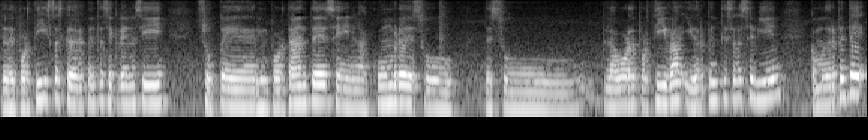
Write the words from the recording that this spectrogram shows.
de deportistas que de repente se creen así súper importantes en la cumbre de su de su labor deportiva y de repente se le hace bien, como de repente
